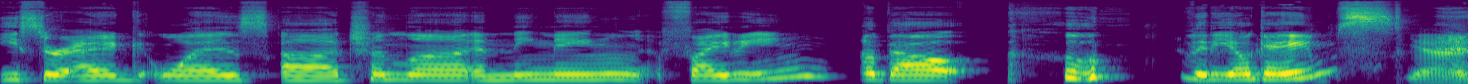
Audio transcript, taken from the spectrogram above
Easter egg was uh, Chenle and Ning Ning fighting about video games. Yeah.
